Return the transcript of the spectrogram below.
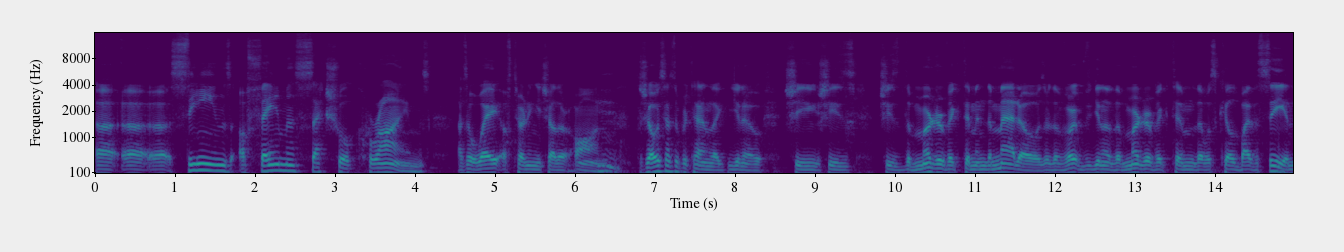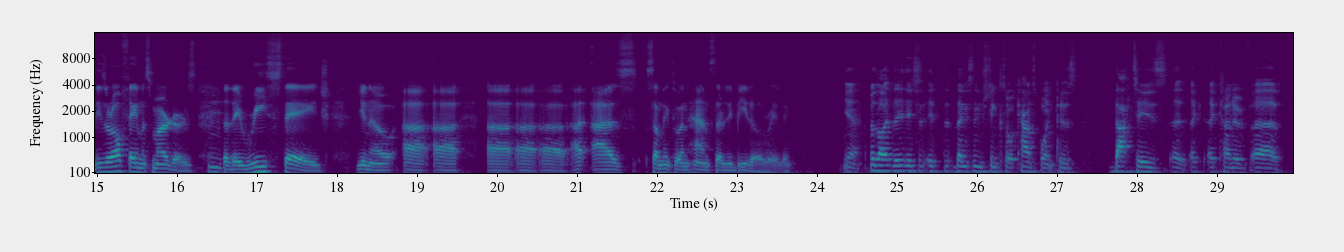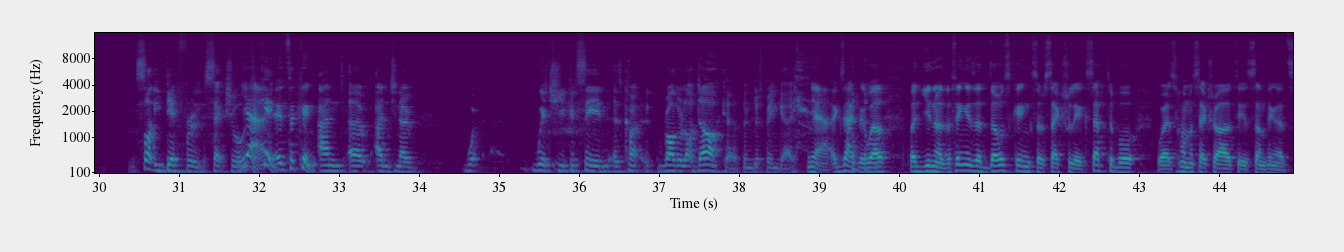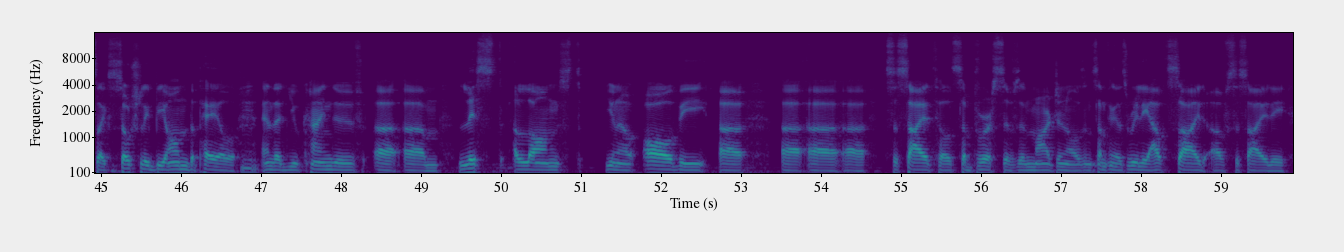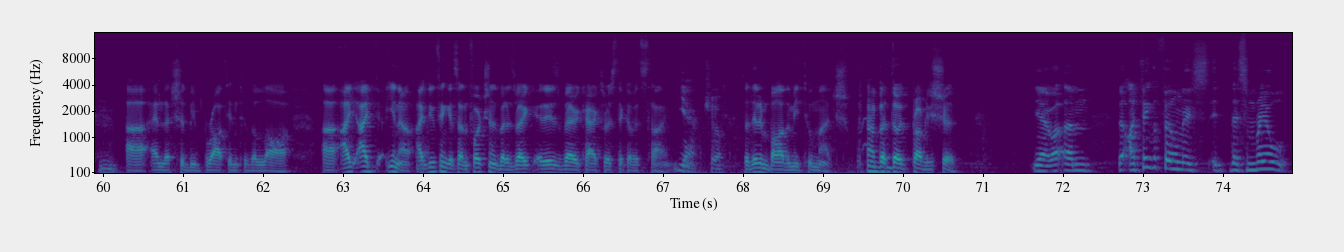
uh, uh, uh, scenes of famous sexual crimes as a way of turning each other on. So she always has to pretend like you know she she's she's the murder victim in the meadows or the you know the murder victim that was killed by the sea and these are all famous murders that they restage you know uh, uh, uh, uh, uh, as something to enhance their libido really Yeah, but like it's it's then it's an interesting sort of counterpoint because that is a, a, a kind of uh, slightly different sexual. yeah it's a kink. it's a kink and uh, and you know, which you could see as kind of, rather a lot darker than just being gay. Yeah, exactly. Well, but you know, the thing is that those kinks are sexually acceptable, whereas homosexuality is something that's like socially beyond the pale, and that you kind of uh, um, list alongst, you know, all the uh, uh, uh, uh, societal subversives and marginals, and something that's really outside of society, uh, and that should be brought into the law. Uh, I, I, you know, I do think it's unfortunate, but it's very, it is very characteristic of its time. yeah, sure. So it didn't bother me too much, but though it probably should. Yeah, well, um, I think the film is it, there's some real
